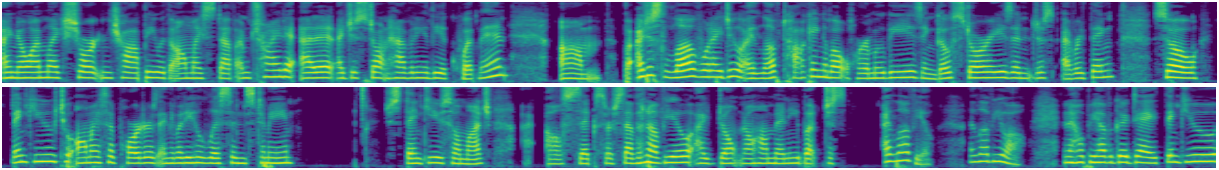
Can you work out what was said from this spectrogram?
I know I'm like short and choppy with all my stuff. I'm trying to edit. I just don't have any of the equipment. Um, but I just love what I do. I love talking about horror movies and ghost stories and just everything. So thank you to all my supporters, anybody who listens to me. Just thank you so much. All six or seven of you. I don't know how many, but just I love you. I love you all. And I hope you have a good day. Thank you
